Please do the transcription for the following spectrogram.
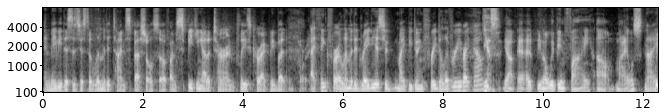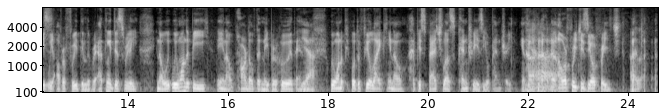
and maybe this is just a limited time special so if i'm speaking out of turn please correct me but right. i think for a limited radius you might be doing free delivery right now Yes, yeah, uh, uh, you know, within five um, miles, Nice. we, we offer free delivery. I think it is really, you know, we, we want to be, you know, part of the neighborhood, and Yeah. we want people to feel like, you know, Happy Spatula's pantry is your pantry. You know, Yeah. our fridge is your fridge. I,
